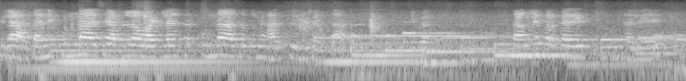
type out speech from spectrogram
तिला हाताने पुन्हा असे आपल्याला वाटलं तर पुन्हा असं तुम्ही हात फिरू शकता. हे बघा चांगल्या प्रकारे झाले आहे.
